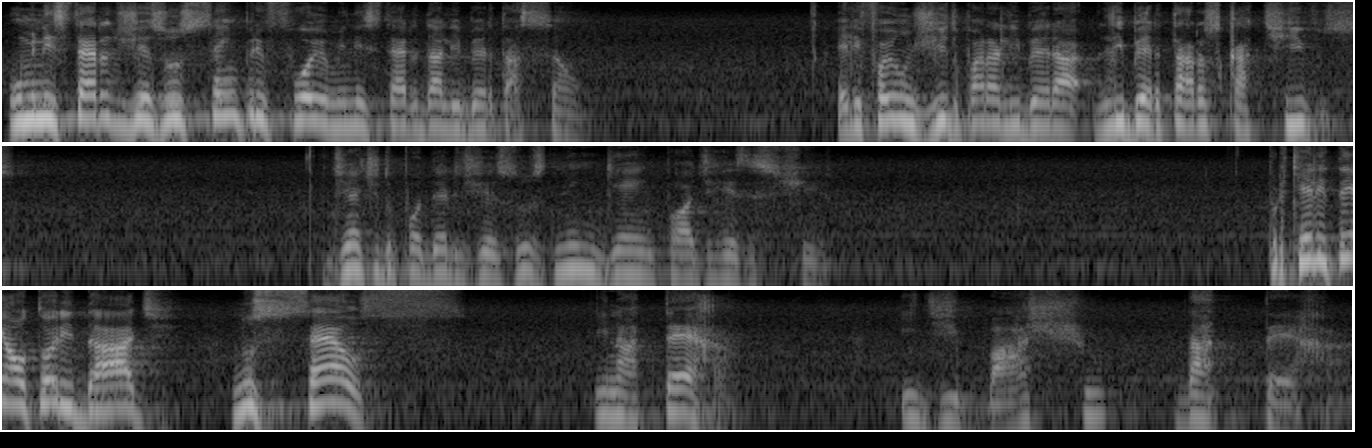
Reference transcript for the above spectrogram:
O ministério de Jesus sempre foi o ministério da libertação. Ele foi ungido para liberar, libertar os cativos. Diante do poder de Jesus, ninguém pode resistir porque Ele tem autoridade nos céus e na terra e debaixo da terra.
